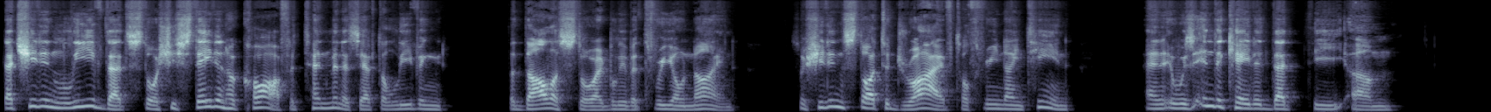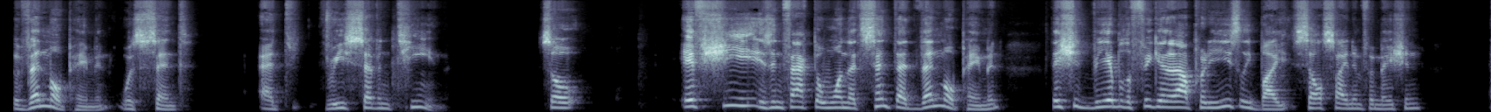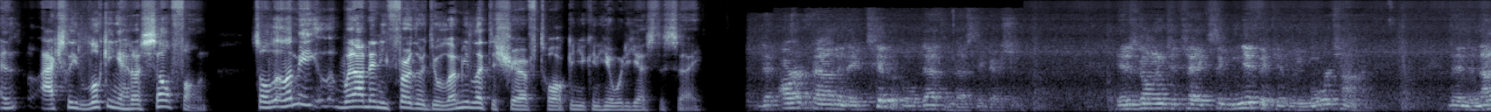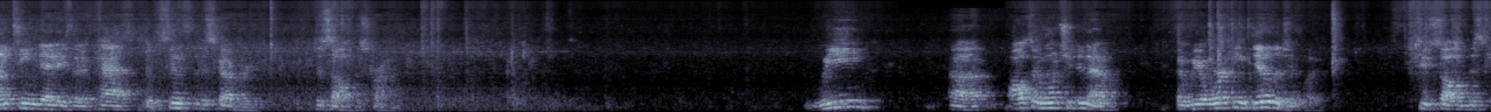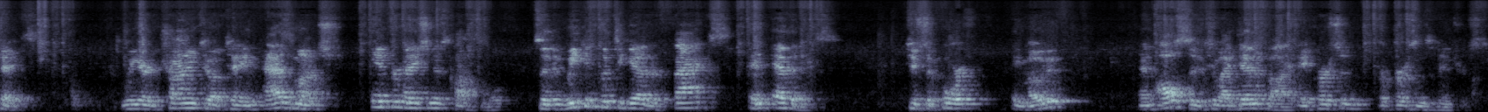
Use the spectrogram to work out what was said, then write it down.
that she didn't leave that store. She stayed in her car for 10 minutes after leaving the dollar store, I believe at 309. So she didn't start to drive till 319. And it was indicated that the um, the Venmo payment was sent at 317. So if she is in fact the one that sent that Venmo payment, they should be able to figure it out pretty easily by cell site information and actually looking at her cell phone. So let me, without any further ado, let me let the sheriff talk and you can hear what he has to say. that aren't found in a typical death investigation. It is going to take significantly more time than the 19 days that have passed since the discovery to solve this crime. We uh, also want you to know that we are working diligently to solve this case. We are trying to obtain as much information as possible so that we can put together facts and evidence to support a motive and also to identify a person or persons of interest.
